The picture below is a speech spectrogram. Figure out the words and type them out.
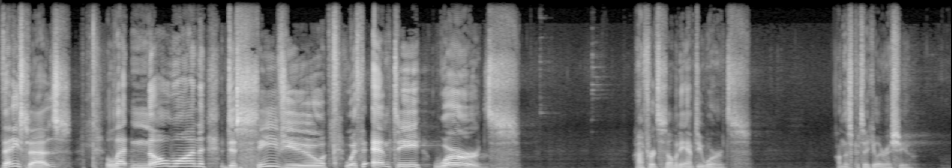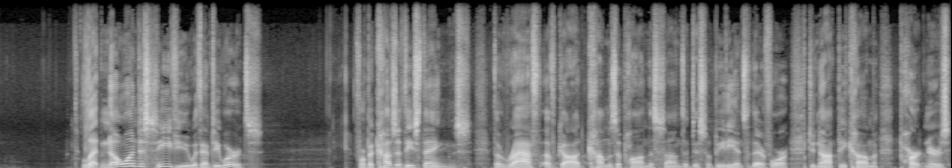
Then he says, Let no one deceive you with empty words. I've heard so many empty words on this particular issue. Let no one deceive you with empty words. For because of these things, the wrath of God comes upon the sons of disobedience. Therefore, do not become partners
